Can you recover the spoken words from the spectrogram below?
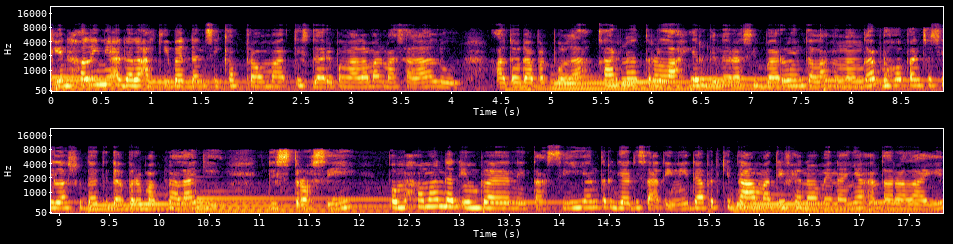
Mungkin hal ini adalah akibat dan sikap traumatis dari pengalaman masa lalu, atau dapat pula karena terlahir generasi baru yang telah menganggap bahwa Pancasila sudah tidak bermakna lagi. Distorsi, pemahaman dan implementasi yang terjadi saat ini dapat kita amati fenomenanya antara lain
